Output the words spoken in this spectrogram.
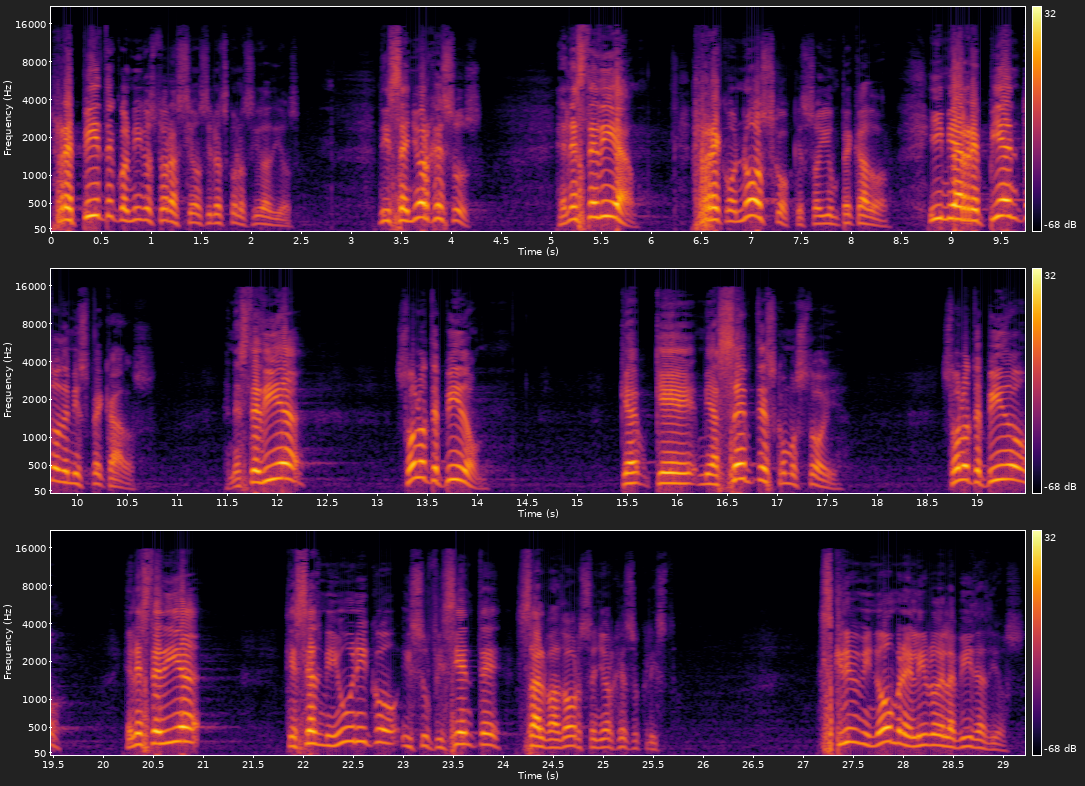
Repite conmigo esta oración si no has conocido a Dios. Dice, Señor Jesús, en este día reconozco que soy un pecador y me arrepiento de mis pecados. En este día solo te pido que, me aceptes como estoy. Solo te pido en este día que seas mi único y suficiente Salvador, Señor Jesucristo. Escribe mi nombre en el libro de la vida, Dios.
